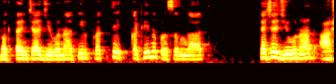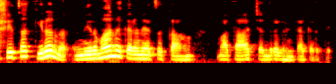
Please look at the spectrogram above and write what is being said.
भक्तांच्या जीवनातील प्रत्येक कठीण प्रसंगात त्याच्या जीवनात आशेचा किरण निर्माण करण्याचं काम माता चंद्रघंटा करते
